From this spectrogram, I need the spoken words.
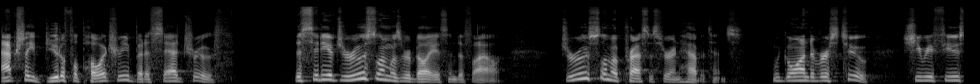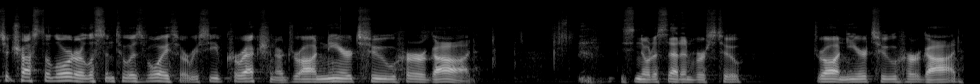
actually beautiful poetry, but a sad truth. The city of Jerusalem was rebellious and defiled. Jerusalem oppresses her inhabitants. We go on to verse 2. She refused to trust the Lord or listen to his voice or receive correction or draw near to her God. You notice that in verse 2? Draw near to her God.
